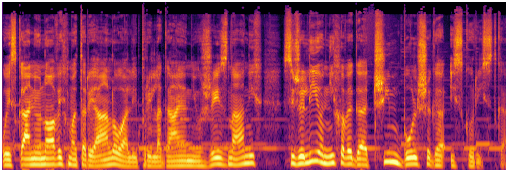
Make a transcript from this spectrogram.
V iskanju novih materijalov ali prilagajanju že znanih si želijo njihovega čim boljšega izkoristka.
